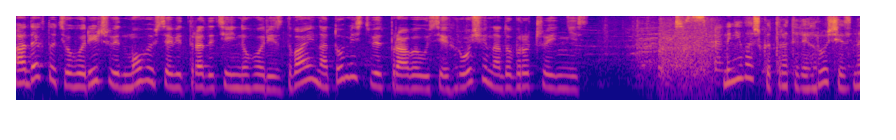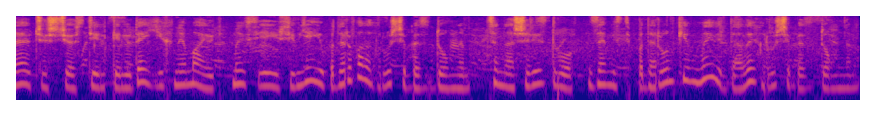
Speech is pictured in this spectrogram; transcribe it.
А дехто цьогоріч відмовився від традиційного різдва і натомість відправив усі гроші на доброчинність. Мені важко тратити гроші, знаючи, що стільки людей їх не мають. Ми всією сім'єю подарували гроші бездомним. Це наше різдво. Замість подарунків ми віддали гроші бездомним.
